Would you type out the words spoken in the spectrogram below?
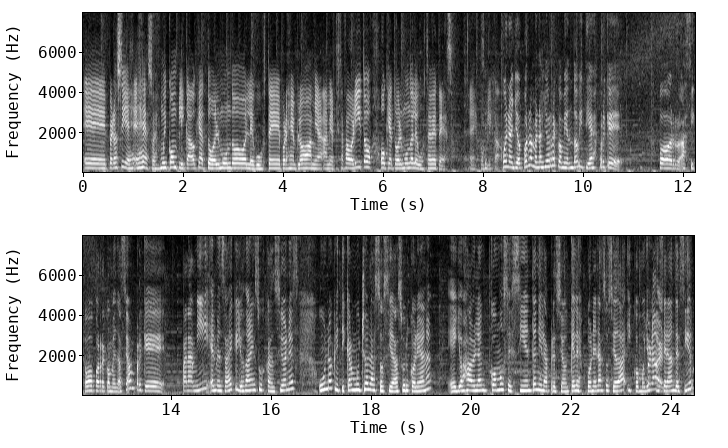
eh, pero sí, es, es eso, es muy complicado que a todo el mundo le guste, por ejemplo, a mi, a mi artista favorito o que a todo el mundo le guste BTS. Es Sí. complicado. Bueno, yo por lo menos yo recomiendo BTS porque por así como por recomendación porque para mí el mensaje que ellos dan en sus canciones, uno critican mucho la sociedad surcoreana. Ellos hablan cómo se sienten y la presión que les pone la sociedad y cómo ellos ver. quisieran decir,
